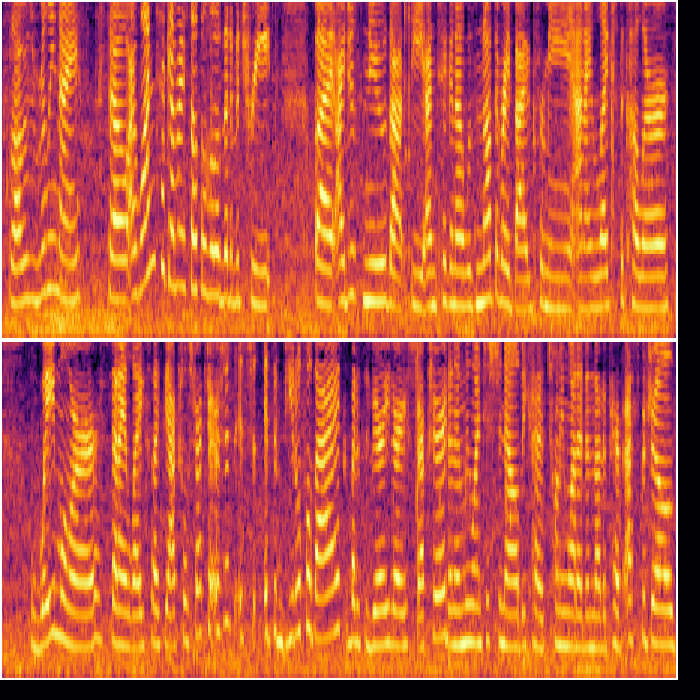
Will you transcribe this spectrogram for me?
So that was really nice. So I wanted to get myself a little bit of a treat, but I just knew that the Antigona was not the right bag for me and I liked the color way more than I liked like the actual structure. It was just it's it's a beautiful bag, but it's very very structured. And then we went to Chanel because Toni wanted another pair of espadrilles,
